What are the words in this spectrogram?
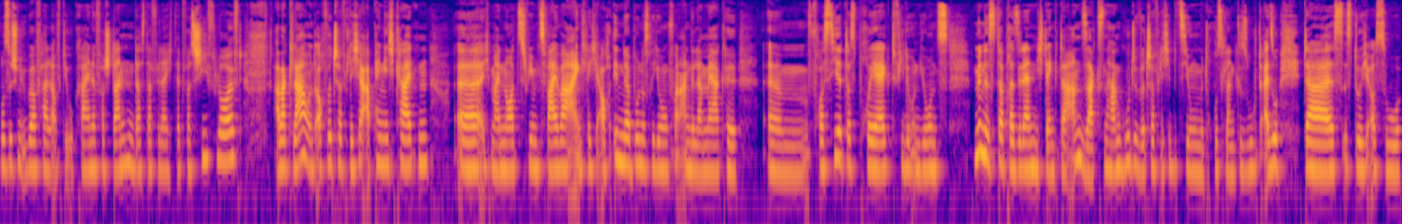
russischen Überfall auf die Ukraine verstanden, dass da vielleicht etwas schief läuft. Aber klar, und auch wirtschaftliche Abhängigkeiten Äh, ich meine, Nord Stream 2 war eigentlich auch in der Bundesregierung von Angela Merkel ähm, forciert das Projekt. Viele Unionsministerpräsidenten, ich denke da an Sachsen, haben gute wirtschaftliche Beziehungen mit Russland gesucht. Also das ist durchaus so,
